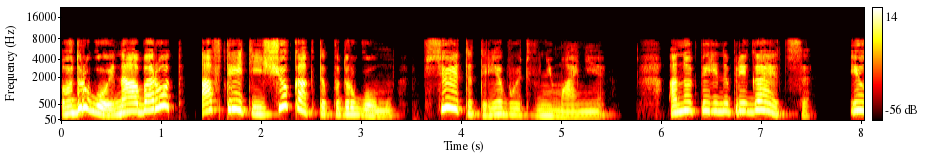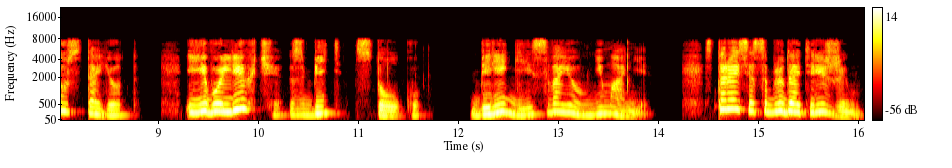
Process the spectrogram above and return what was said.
в другой наоборот, а в третий еще как-то по-другому, все это требует внимания. Оно перенапрягается и устает, и его легче сбить с толку. Береги свое внимание. Старайся соблюдать режим,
